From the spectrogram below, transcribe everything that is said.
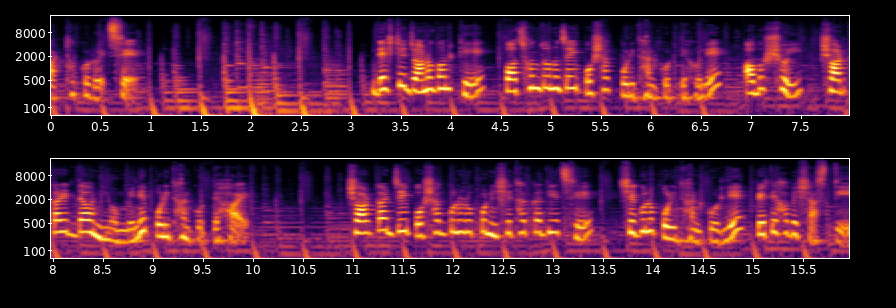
পার্থক্য রয়েছে। দেশটির জনগণকে পছন্দ অনুযায়ী পোশাক পরিধান করতে হলে অবশ্যই সরকারের দেওয়া নিয়ম মেনে পরিধান করতে হয়। সরকার যেই পোশাকগুলোর উপর নিষেধাজ্ঞা দিয়েছে, সেগুলো পরিধান করলে পেতে হবে শাস্তি।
